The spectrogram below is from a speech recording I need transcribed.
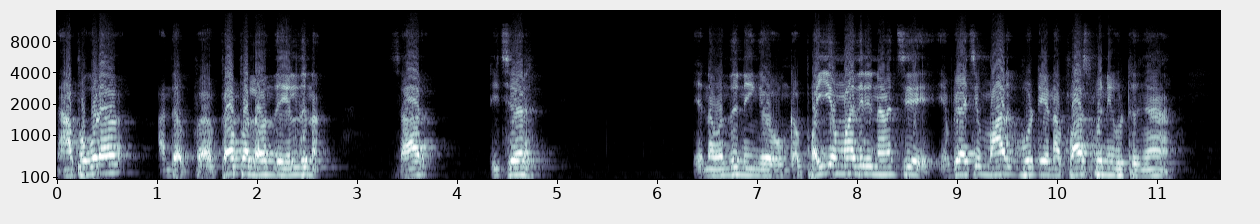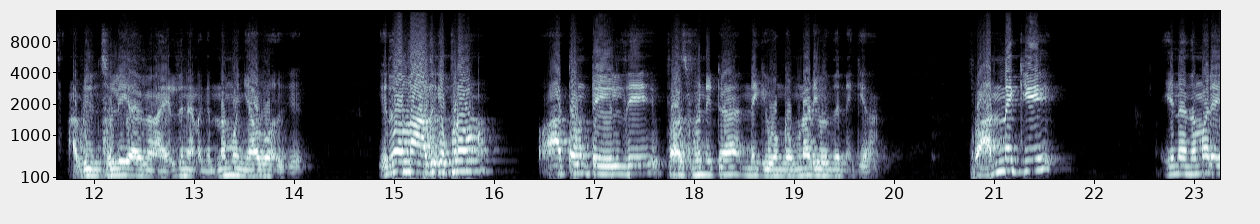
நான் அப்போ கூட அந்த பேப்பரில் வந்து எழுதினேன் சார் டீச்சர் என்னை வந்து நீங்கள் உங்கள் பையன் மாதிரி நினச்சி எப்படியாச்சும் மார்க் போட்டு என்னை பாஸ் பண்ணி விட்டுருங்க அப்படின்னு சொல்லி அதில் நான் எழுதினேன். எனக்கு இன்னமும் ஞாபகம் இருக்குது இருந்தாலும் நான் அதுக்கப்புறம் அட்டம்ப்ட் எழுதி பாஸ் பண்ணிட்டேன். இன்னைக்கு உங்கள் முன்னாடி வந்து நிற்கிறேன் ஸோ அன்னைக்கு என்ன இந்த மாதிரி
